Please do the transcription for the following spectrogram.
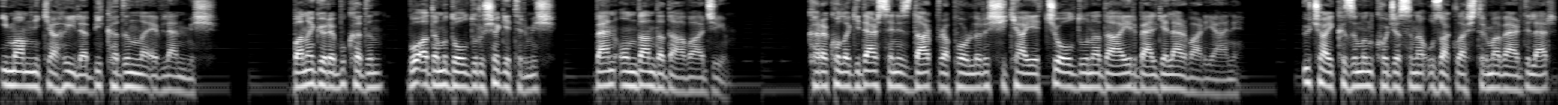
imam nikahıyla bir kadınla evlenmiş. Bana göre bu kadın bu adamı dolduruşa getirmiş. Ben ondan da davacıyım. Karakola giderseniz darp raporları şikayetçi olduğuna dair belgeler var yani. Üç ay kızımın kocasına uzaklaştırma verdiler,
